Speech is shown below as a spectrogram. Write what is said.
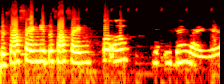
Udah saseng itu saseng. oh, oh. ya udah lah ya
